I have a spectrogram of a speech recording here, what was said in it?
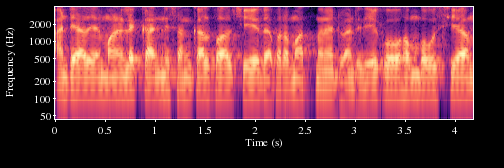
అంటే అది మన లెక్క అన్ని సంకల్పాలు చేయదా పరమాత్మ అనేటువంటిది. ఏకోహం భవిష్యం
